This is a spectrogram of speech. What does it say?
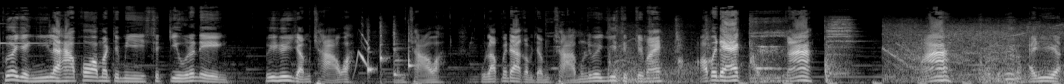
เพื่ออย่างนี้แหละฮะเพราะว่ามันจะมีสกิลนั่นเองเฮ้ยเฮ้ยยำเฉาอะยำเฉาอะกูรับไม่ได้กับยำฉามึงเรียกว่ายี่สิบใช่ไหมเอาไปแดกนะมาไอ้นี่อะ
